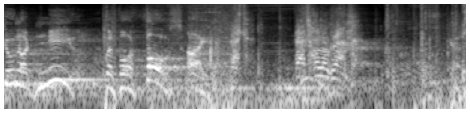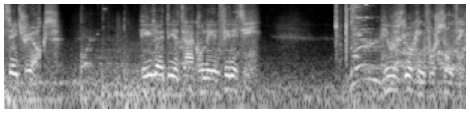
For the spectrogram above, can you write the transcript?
do not kneel before false idols. That... that hologram. It's Atriox. He led the attack on the Infinity. He was looking for something.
